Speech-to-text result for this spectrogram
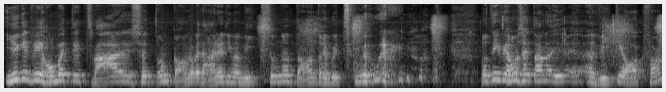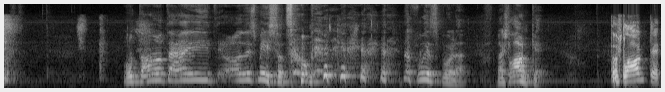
irgendwie haben halt die zwei, es ist halt darum gegangen, weil der eine hat immer mitgesungen und der andere will zuhören. Und wir haben es halt dann ein Wickel angefangen. Und dann hat er das Messer gezogen. der Fußballer. Der Schlanke. Der Schlanke.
